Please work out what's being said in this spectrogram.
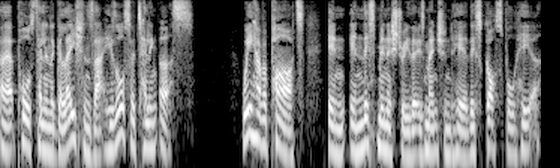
uh, Paul's telling the Galatians that, he's also telling us. We have a part in, in this ministry that is mentioned here, this gospel here.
